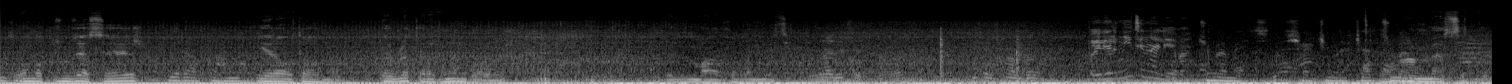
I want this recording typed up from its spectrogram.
19-cu əsr yeraltı hamam dövlət tərəfindən qorunur. Bizim maraqlı məsciddir. Поверните налево. Cümə məhcid, Şəki mərkəz cümə. Buran məsciddir.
